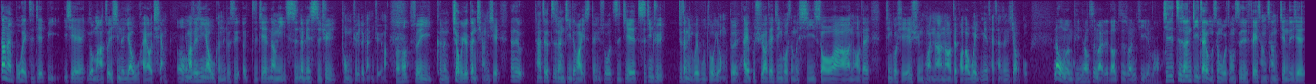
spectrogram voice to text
当然不会直接比一些有麻醉性的药物还要强。因为哦，麻醉性药物可能就是呃直接让你失那边失去痛觉的感觉嘛，所以可能效果就更强一些。但是它这个制酸剂的话，也是等于说直接吃进去就在你胃部作用，对它也不需要再经过什么吸收啊，然后再经过血液循环啊，然后再跑到胃里面才产生效果。那我们平常是买得到制酸剂的吗？其实制酸剂在我们生活中是非常常见的一些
